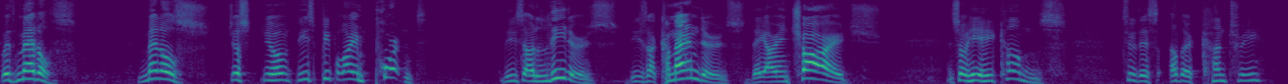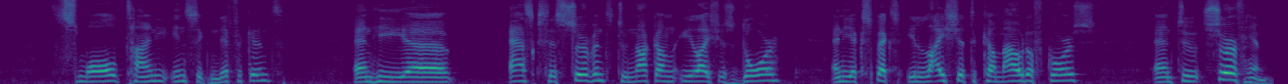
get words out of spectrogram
with medals. Medals, just, you know, these people are important. These are leaders, these are commanders, they are in charge. And so here he comes to this other country, small, tiny, insignificant, and he uh, asks his servant to knock on Elisha's door, and he expects Elisha to come out, of course and to serve him.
